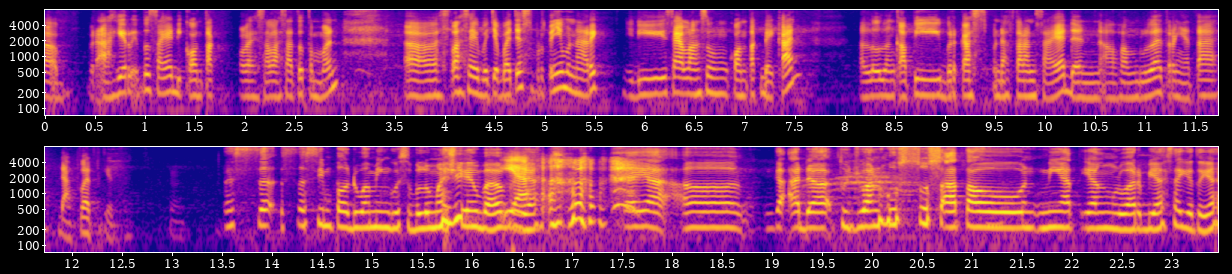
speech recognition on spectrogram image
uh, berakhir itu saya dikontak oleh salah satu teman. Uh, setelah saya baca-baca sepertinya menarik, jadi saya langsung kontak dekan, lalu lengkapi berkas pendaftaran saya dan alhamdulillah ternyata dapat gitu. Se- sesimpel dua minggu sebelum aja ya Mbak Iya. ya. Kayak eh, nggak ada tujuan khusus atau niat yang luar biasa gitu ya.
